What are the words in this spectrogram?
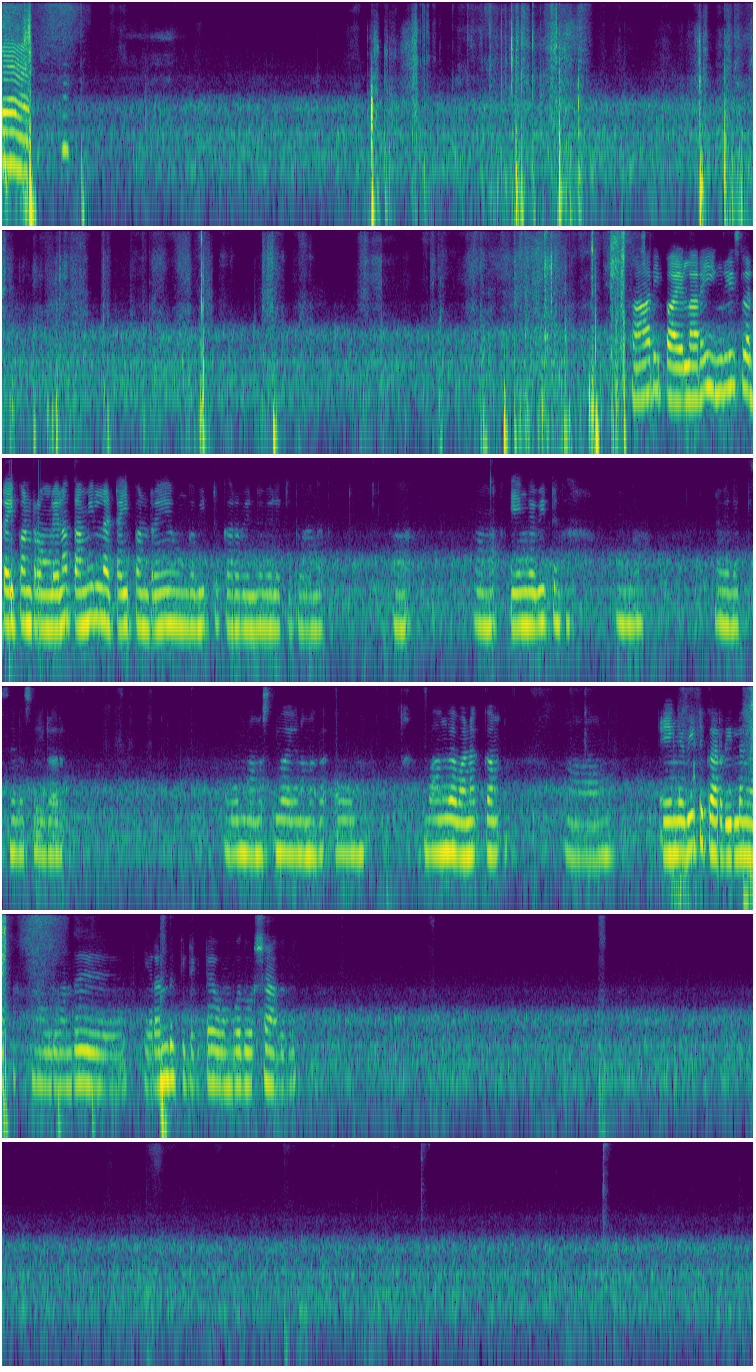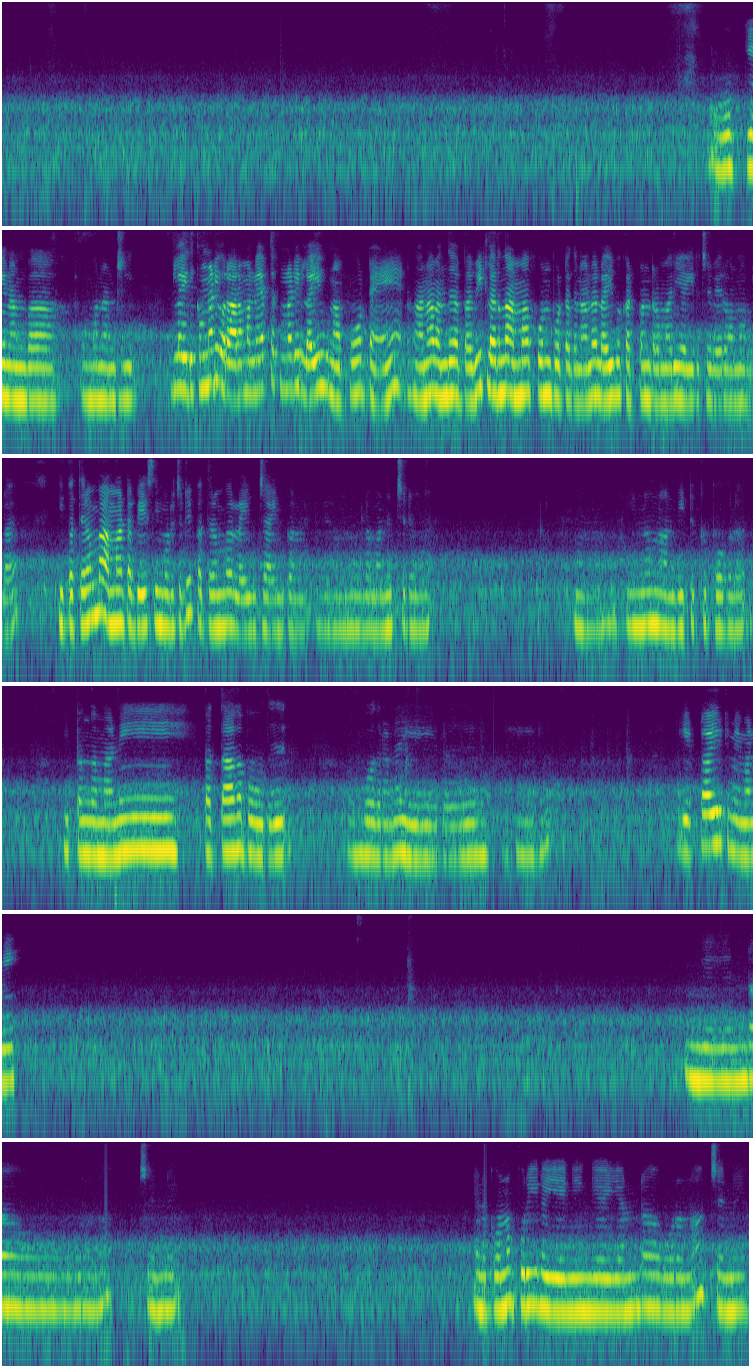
சாரிப்பா எல்லாரையும் இங்கிலீஷில் டைப் பண்ணுறவங்களெல்லாம் தமிழில் டைப் பண்ணுறேன் உங்கள் வீட்டுக்காரர் என்ன வேலைக்கு போகிறாங்க ஆமாம் எங்கள் வீட்டுக்கு வேலைக்கு சேலை செய்கிறாரு ஓம் நம சிவாய நமக. ஓம். வாங்க வணக்கம். எங்கள் வீட்டுக்காரர் இல்லைங்க. அவர் வந்து இறந்து கிட்டக்கிட்ட ஒம்பது வருஷம் ஆகுது. ஓகே நண்பா. ரொம்ப நன்றி. இல்லை இதுக்கு முன்னாடி ஒரு அரை மணி நேரத்துக்கு முன்னாடி லைவ் நான் போட்டேன். ஆனால் வந்து அப்போ வீட்டில் இருந்து அம்மா ஃபோன் போட்டதுனால லைவை கட் பண்ணுற மாதிரி ஆயிடுச்சு வேறு ஒன்றும் இல்லை. இப்போ திரும்ப அம்மாட்ட பேசி முடிச்சுட்டு இப்போ திரும்ப லைவ் ஜாயின் பண்ணேன். வேறு ஒன்றும் இல்லை மன்னிச்சிடுங்க. இன்னும் நான் வீட்டுக்கு போகலை. இப்போங்க மணி பத்தாக போகுது. ஒம்போதரைன்னா ஏழு ஏழு. எட்டாயிருக்குமே மணி இங்கே எண்டா ஊருன்னா சென்னை எனக்கு ஒன்றும் புரியலையே. நீங்கள் எண்டா ஊருன்னா சென்னையா?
